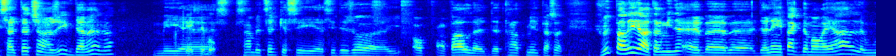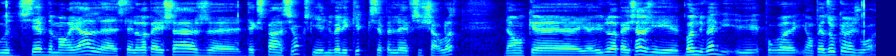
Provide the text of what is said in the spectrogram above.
ça a le temps de changer, évidemment, là. Mais semble-t-il que c'est déjà. on, parle de 30 000 personnes. Je veux te parler en terminant euh, ben, ben, de l'impact de Montréal ou du CF de Montréal. Euh, c'était le repêchage euh, d'expansion parce qu'il y a une nouvelle équipe qui s'appelle le FC Charlotte. Donc, il y a eu le repêchage et bonne nouvelle, pour, ils n'ont perdu aucun joueur.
